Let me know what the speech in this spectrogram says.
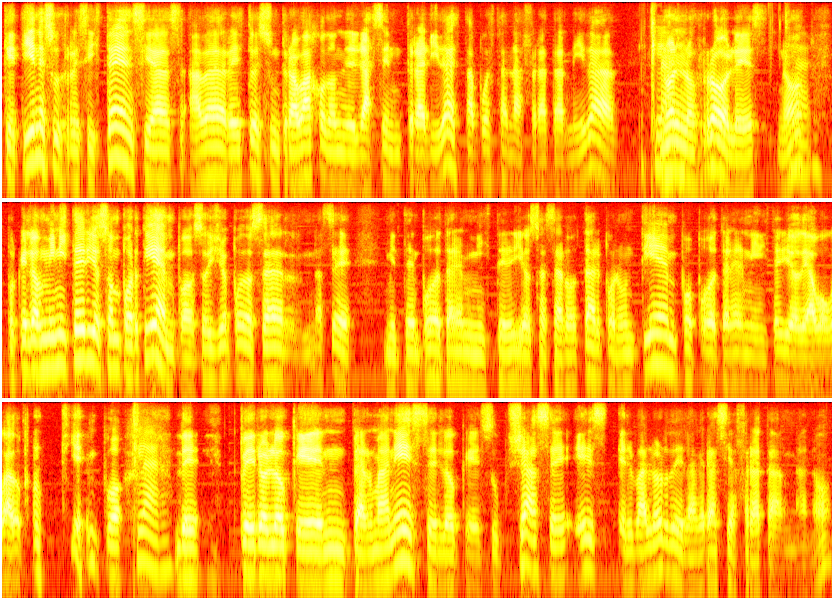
que tiene sus resistencias. A ver, esto es un trabajo donde la centralidad está puesta en la fraternidad, no en los roles, ¿no? Porque los ministerios son por tiempos. Hoy yo puedo ser, no sé, puedo tener ministerio sacerdotal por un tiempo, puedo tener ministerio de abogado por un tiempo, claro. de, pero lo que permanece, lo que subyace es el valor de la gracia fraterna, ¿no?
